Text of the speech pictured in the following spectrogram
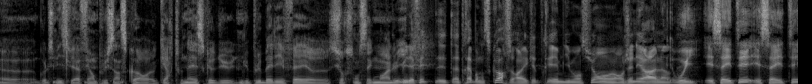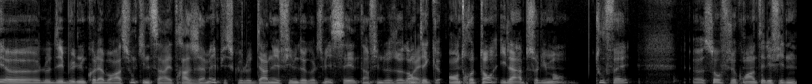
Euh, Goldsmith lui a fait en plus un score euh, cartoonesque du, du plus bel effet euh, sur son segment à lui. Il a fait un très bon score sur la quatrième dimension euh, en général. hein. Oui, et ça a été et ça a été le début d'une collaboration qui ne s'arrêtera jamais puisque le dernier film de Goldsmith c'est un film de Joe Dante Ouais. et qu'entre temps il a absolument tout fait euh, sauf je crois un téléfilm.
